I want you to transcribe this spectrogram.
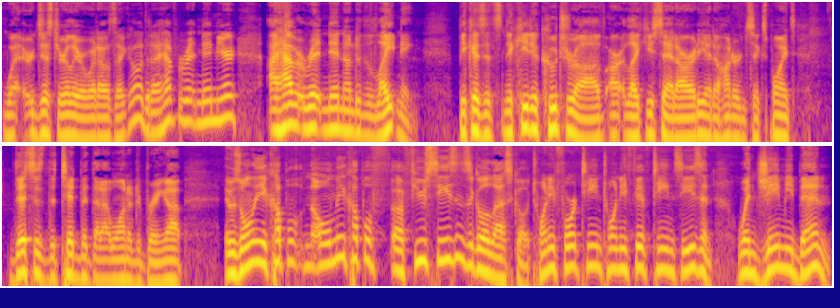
what or just earlier what I was like, oh, did I have it written in here? I have it written in under the lightning because it's Nikita Kucherov, like you said, already at 106 points. This is the tidbit that I wanted to bring up. It was only a couple, only a couple, a few seasons ago. Let's go 2014, 2015 season when Jamie Benn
